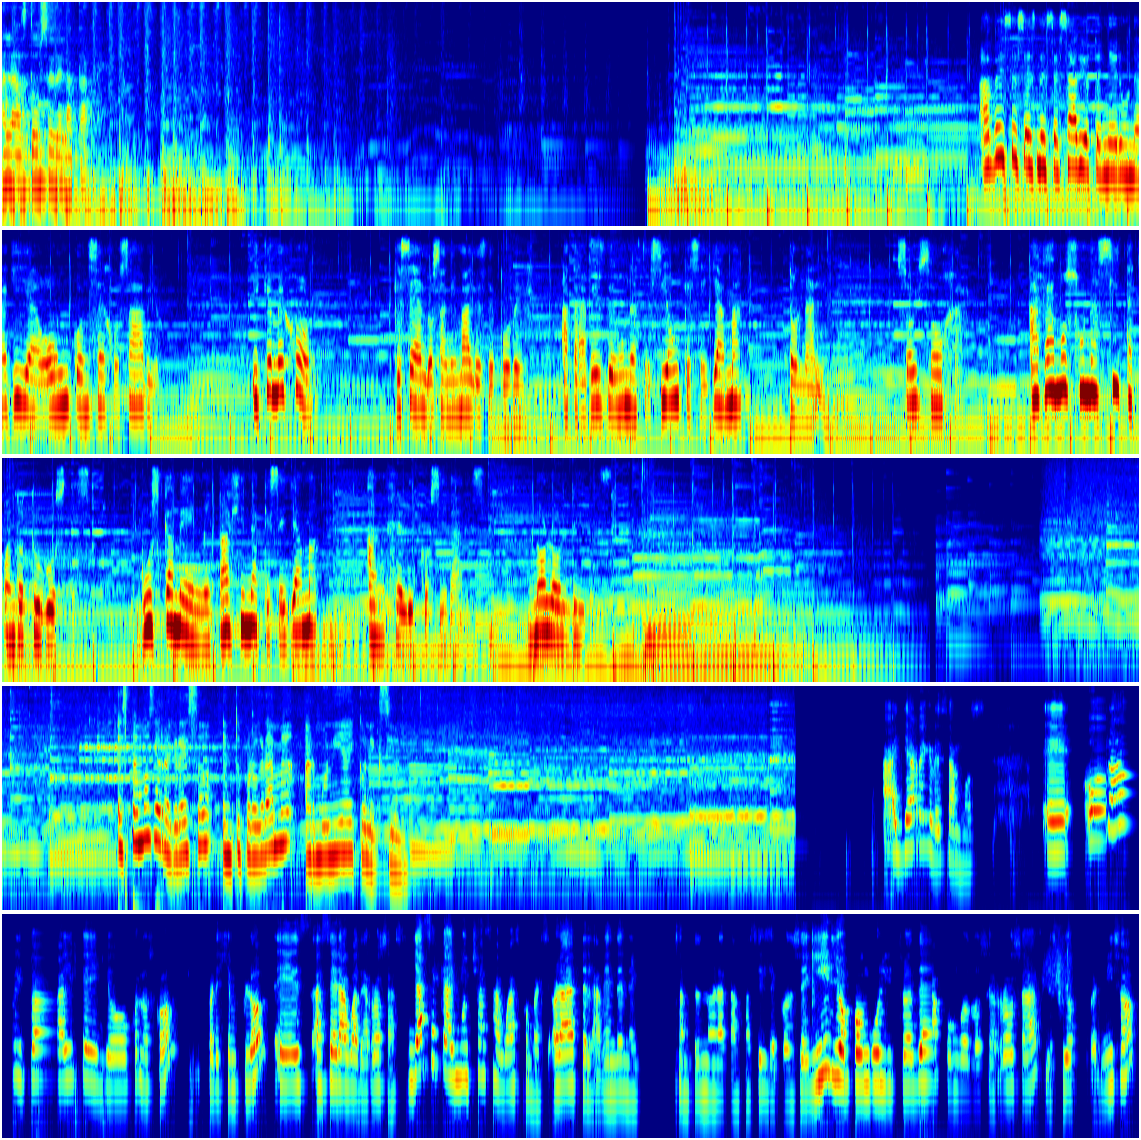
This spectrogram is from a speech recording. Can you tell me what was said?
a las 12 de la tarde. A veces es necesario tener una guía o un consejo sabio. Y qué mejor que sean los animales de poder a través de una sesión que se llama Tonal. Soy Soja. Hagamos una cita cuando tú gustes. Búscame en mi página que se llama Angelicosidades. No lo olvides. Estamos de regreso en tu programa Armonía y Conexión. Ah, ya regresamos. Eh, otra ritual que yo conozco, por ejemplo, es hacer agua de rosas. Ya sé que hay muchas aguas comerciales, ahora te la venden en antes no era tan fácil de conseguir. Yo pongo un litro de agua, pongo 12 rosas, les pido permiso.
